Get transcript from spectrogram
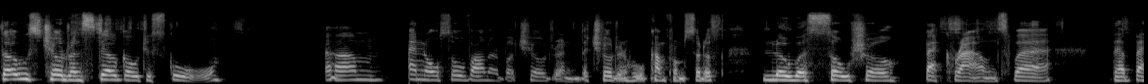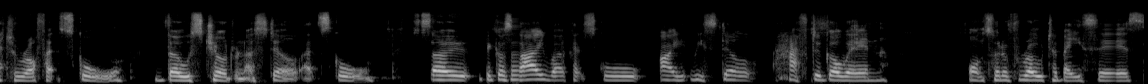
those children still go to school um, and also vulnerable children the children who come from sort of lower social backgrounds where they're better off at school those children are still at school so because i work at school i we still have to go in on sort of rota basis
